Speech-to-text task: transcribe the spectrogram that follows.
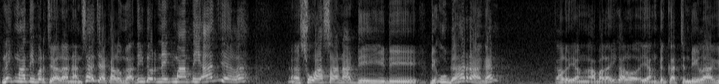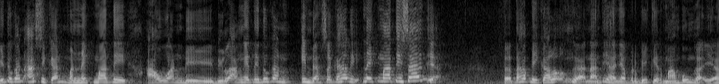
Nikmati perjalanan saja. Kalau nggak tidur, nikmati aja lah. Eh, suasana di, di, di udara kan. Kalau yang apalagi kalau yang dekat jendela gitu kan asik kan menikmati awan di di langit itu kan indah sekali. Nikmati saja. Tetapi kalau enggak nanti hanya berpikir mampu enggak ya,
